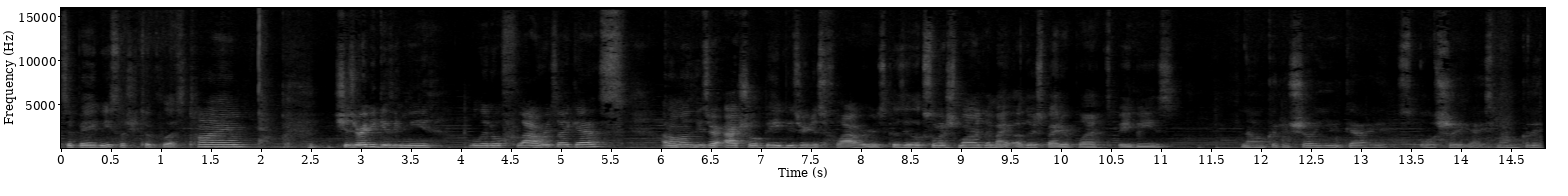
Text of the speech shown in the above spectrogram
It's a baby, so she took less time. She's already giving me little flowers, I guess. I don't know if these are actual babies or just flowers because they look so much smaller than my other spider plants babies. Now I'm gonna show you guys, we'll show you guys, now I'm gonna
